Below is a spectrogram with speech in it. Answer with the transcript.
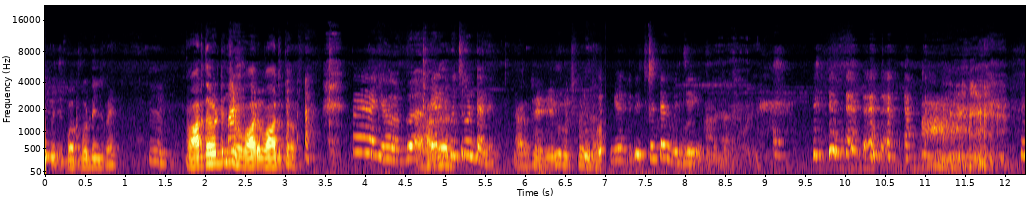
కొంచెం పప్పు. వారితో పెట్టించు వారు వారితో. అయ్యో గు- గట్టి కూర్చుంటుంది అరే ఇల్లు కూర్చుకోండి గట్టి కూర్చుంటుంది బుజ్జి.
